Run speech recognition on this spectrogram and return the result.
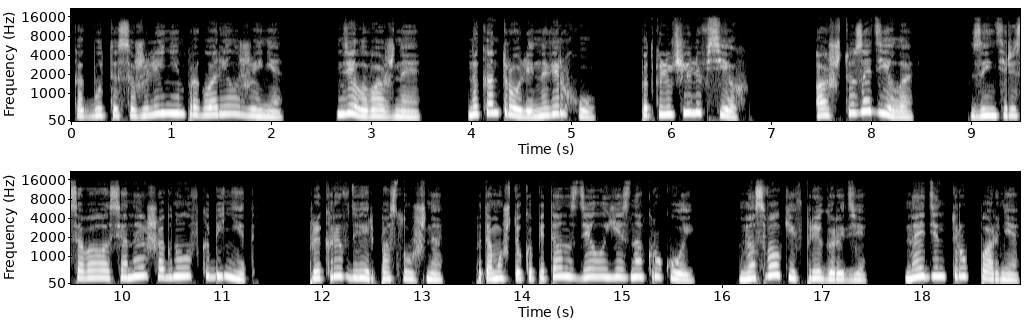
Как будто с сожалением проговорил Женя. Дело важное. На контроле, наверху. Подключили всех. А что за дело? Заинтересовалась она и шагнула в кабинет, прикрыв дверь послушно, потому что капитан сделал ей знак рукой. На свалке в пригороде найден труп парня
